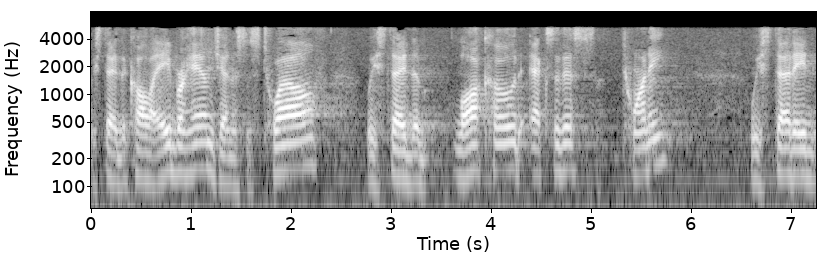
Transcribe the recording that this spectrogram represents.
We studied the call of Abraham, Genesis 12. We studied the law code, Exodus 20. We studied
